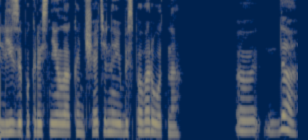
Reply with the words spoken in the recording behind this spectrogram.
Лиза покраснела окончательно и бесповоротно. «Э, да.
